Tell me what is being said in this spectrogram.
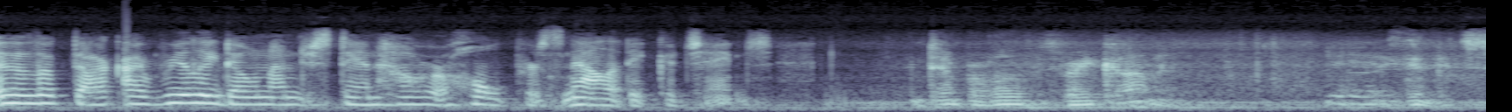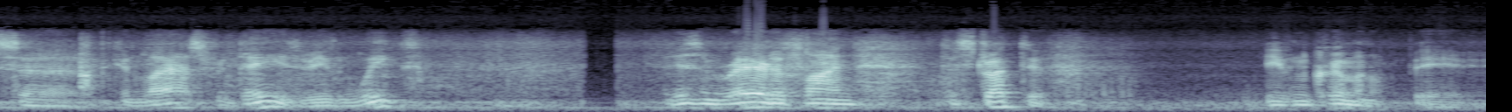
Uh, look, Doc, I really don't understand how her whole personality could change. And temporal lobe is very common. It It can, it's, uh, it can last for days or even weeks. It isn't rare to find destructive, even criminal behavior.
